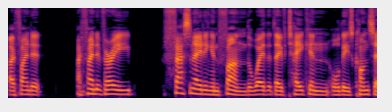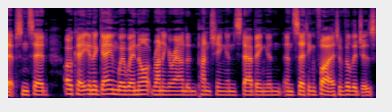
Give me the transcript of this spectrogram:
i find it i find it very fascinating and fun the way that they've taken all these concepts and said okay in a game where we're not running around and punching and stabbing and, and setting fire to villages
